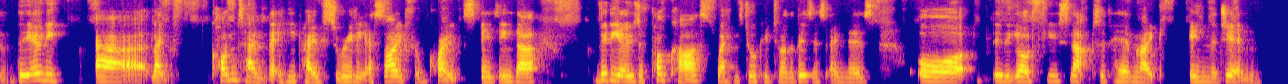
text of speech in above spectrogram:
the only uh like content that he posts really aside from quotes is either videos of podcasts where he's talking to other business owners or the odd few snaps of him like in the gym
